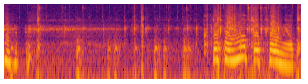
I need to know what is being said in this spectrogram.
Кто поймет, тот поймет.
